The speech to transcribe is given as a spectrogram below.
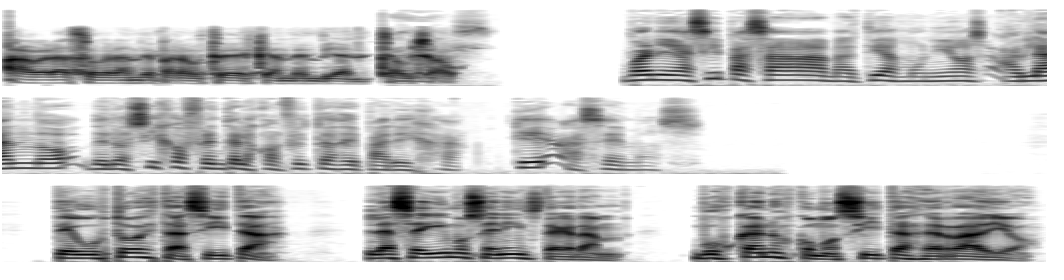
Abrazo grande para ustedes, que anden bien. Chau, chau. Bueno, y así pasaba Matías Muñoz hablando de los hijos frente a los conflictos de pareja. ¿Qué hacemos? ¿Te gustó esta cita? La seguimos en Instagram Búscanos como citas de radio.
